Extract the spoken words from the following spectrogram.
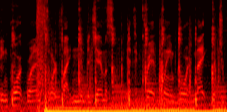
eating pork rinds, sword fighting in pajamas. At the crib playing Fortnite with your.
